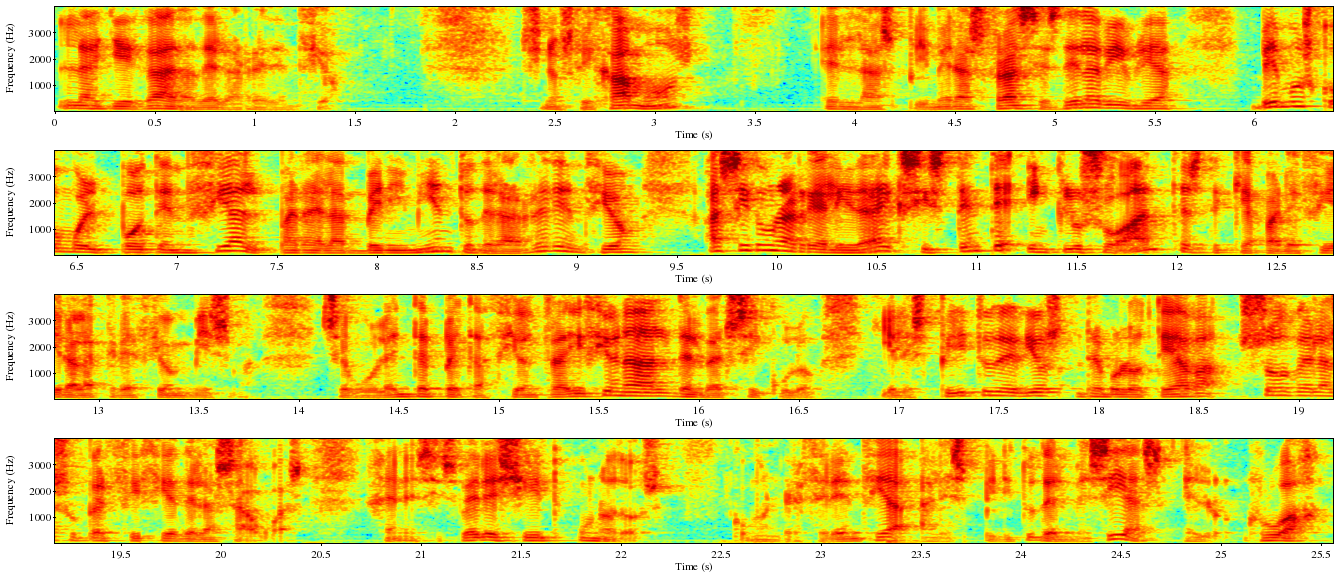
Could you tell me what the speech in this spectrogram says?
la llegada de la redención. Si nos fijamos, en las primeras frases de la Biblia, vemos como el potencial para el advenimiento de la redención ha sido una realidad existente incluso antes de que apareciera la creación misma, según la interpretación tradicional del versículo, y el Espíritu de Dios revoloteaba sobre la superficie de las aguas. Génesis Bereshit 1.2, como en referencia al Espíritu del Mesías, el Ruach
